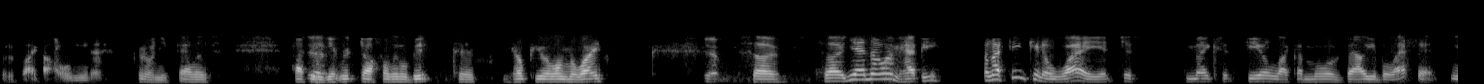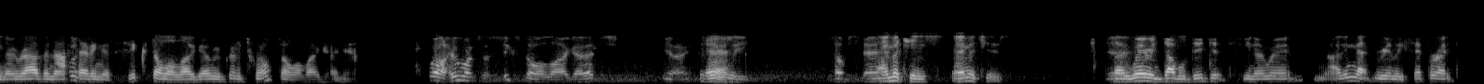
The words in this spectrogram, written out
sort of like, oh, you know, good on you fellas. Happy Yeah. to get ripped off a little bit to help you along the way. Yep. So, so yeah, no, I'm happy, and I think in a way it just makes it feel like a more valuable asset. You know, rather than us having a six dollar logo, we've got a twelve dollar logo now. Well, who wants a six dollar logo? That's you know Yeah. really substantial. Amateurs, amateurs. Yeah. So we're in double digits. You know, we're I think that really separates,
